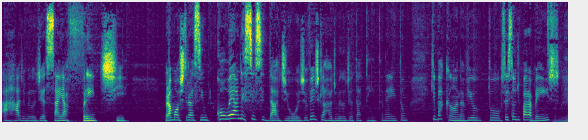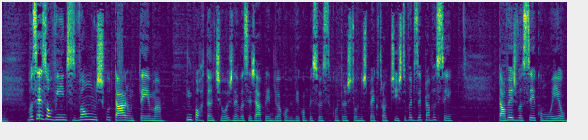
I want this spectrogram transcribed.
a Rádio Melodia sai à frente para mostrar assim qual é a necessidade hoje. Eu vejo que a Rádio Melodia está atenta, né? Então, que bacana, viu? Tô, vocês estão de parabéns. Amém. Vocês ouvintes vão escutar um tema importante hoje, né? Você já aprendeu a conviver com pessoas com transtorno espectro autista. Vou dizer para você, talvez você como eu,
